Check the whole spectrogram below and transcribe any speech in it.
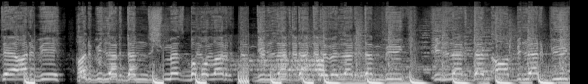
Kalite harbi Harbilerden düşmez babalar. Dillerden develerden büyük Fillerden abiler büyük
